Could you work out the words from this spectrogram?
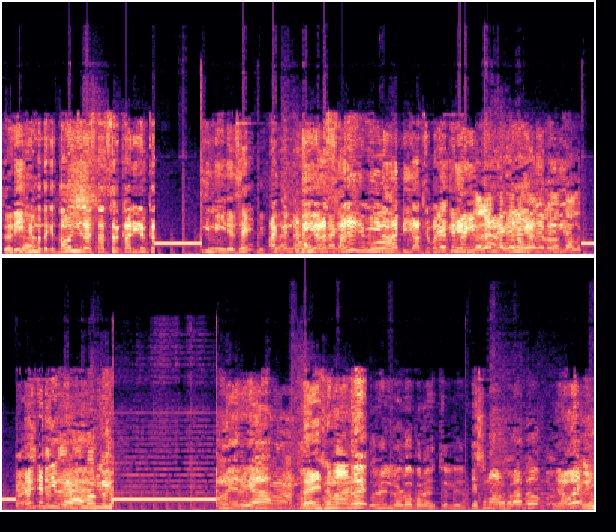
ਤੇਰੀ ਹਿੰਮਤ ਕਿਦਾਂ ਹੋਈ ਰਸਤਾ ਸਰਕਾਰੀ ਰਕਮ ਜ਼ਮੀਨ ਇਥੇ ਆ ਕਿੰਨੀ ਯਾਰ ਸਾਰੀ ਜ਼ਮੀਨ ਸਾਡੀ ਹੱਥ ਪਤਾ ਤੇਰੀ ਭੈਣ ਮੇਰਿਆ ਨਹੀਂ ਸਮਾਨ ਓਏ ਤੁਸੀਂ ਲੜੋ ਫਿਰ ਅਸੀਂ ਚੱਲੇ ਆ ਇਹ ਸਮਾਨ ਫੜਾ ਦੋ ਤੁਸੀਂ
